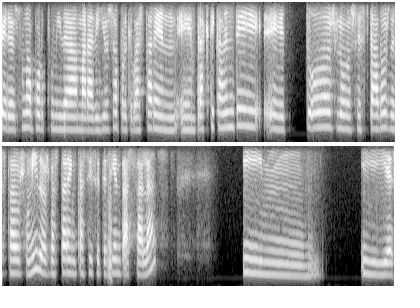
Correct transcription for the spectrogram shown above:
pero es una oportunidad maravillosa porque va a estar en, prácticamente eh, todos los estados de Estados Unidos, va a estar en casi 700 salas. Y, mm, y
